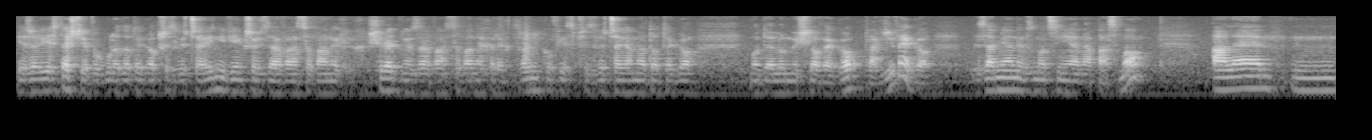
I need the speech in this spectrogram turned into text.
Jeżeli jesteście w ogóle do tego przyzwyczajeni, większość zaawansowanych, średnio zaawansowanych elektroników jest przyzwyczajona do tego modelu myślowego, prawdziwego, zamiany wzmocnienia na pasmo, ale mm,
